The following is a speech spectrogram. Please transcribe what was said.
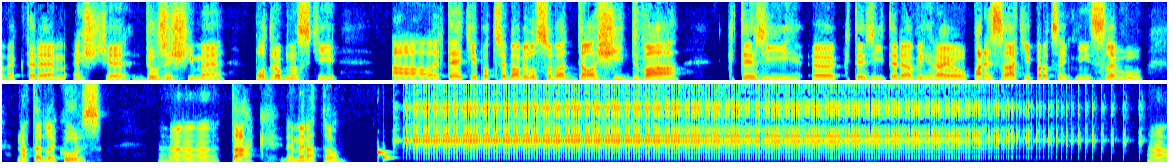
ve kterém ještě dořešíme podrobnosti. Ale teď je potřeba vylosovat další dva kteří, eh, kteří teda vyhrajou 50% slevu na tenhle kurz. Tak, jdeme na to. A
